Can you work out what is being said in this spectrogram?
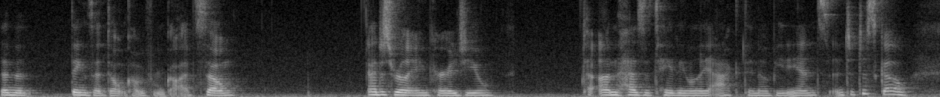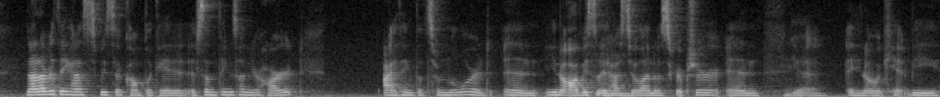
than the things that don't come from God. So I just really encourage you to unhesitatingly act in obedience and to just go. Not everything has to be so complicated. If something's on your heart, I think that's from the Lord. And, you know, obviously it has mm. to align with scripture and, Yeah. you know, it can't be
